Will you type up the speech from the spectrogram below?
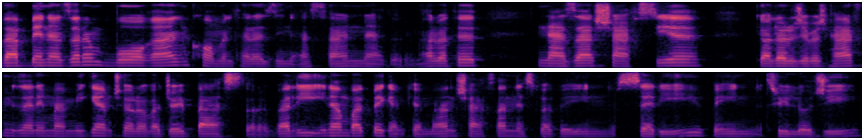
و به نظرم واقعا کامل تر از این اثر نداریم. البته نظر شخصیه که حالا راجبش حرف می‌زنیم من میگم چرا و جای بحث داره. ولی اینم باید بگم که من شخصا نسبت به این سری به این تریلوژی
